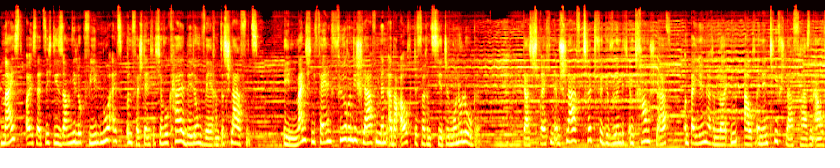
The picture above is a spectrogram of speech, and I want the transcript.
Meist äußert sich die Somniloquie nur als unverständliche Vokalbildung während des Schlafens. In manchen Fällen führen die Schlafenden aber auch differenzierte Monologe. Das Sprechen im Schlaf tritt für gewöhnlich im Traumschlaf und bei jüngeren Leuten auch in den Tiefschlafphasen auf.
